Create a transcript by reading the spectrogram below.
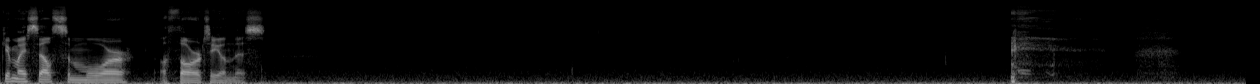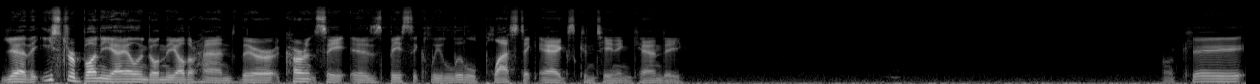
give myself some more authority on this. yeah, the Easter Bunny Island, on the other hand, their currency is basically little plastic eggs containing candy. Okay,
